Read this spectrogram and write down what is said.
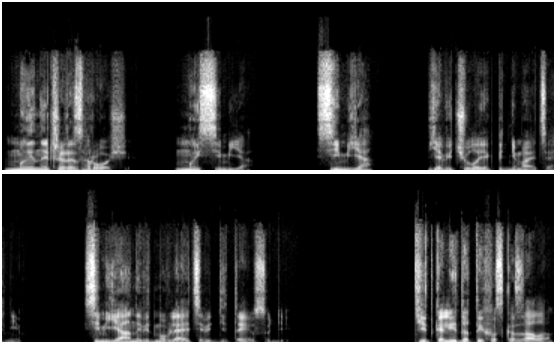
Ми не через гроші, ми сім'я. Сім'я? Я відчула, як піднімається гнів. Сім'я не відмовляється від дітей у суді. Тітка Ліда тихо сказала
